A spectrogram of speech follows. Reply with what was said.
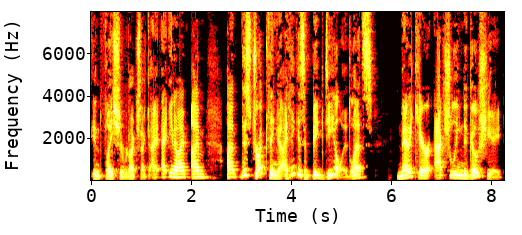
Inflation Reduction Act? I, I you know, I, I'm, I'm this drug thing. I think is a big deal. It lets Medicare actually negotiate.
